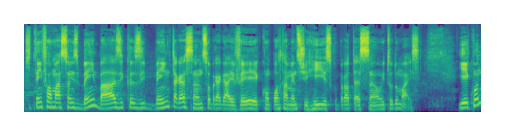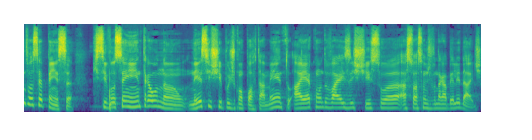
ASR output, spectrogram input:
que tem informações bem básicas e bem interessantes sobre HIV, comportamentos de risco, proteção e tudo mais. E aí, quando você pensa que se você entra ou não nesse tipo de comportamento, aí é quando vai existir sua, a situação de vulnerabilidade.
